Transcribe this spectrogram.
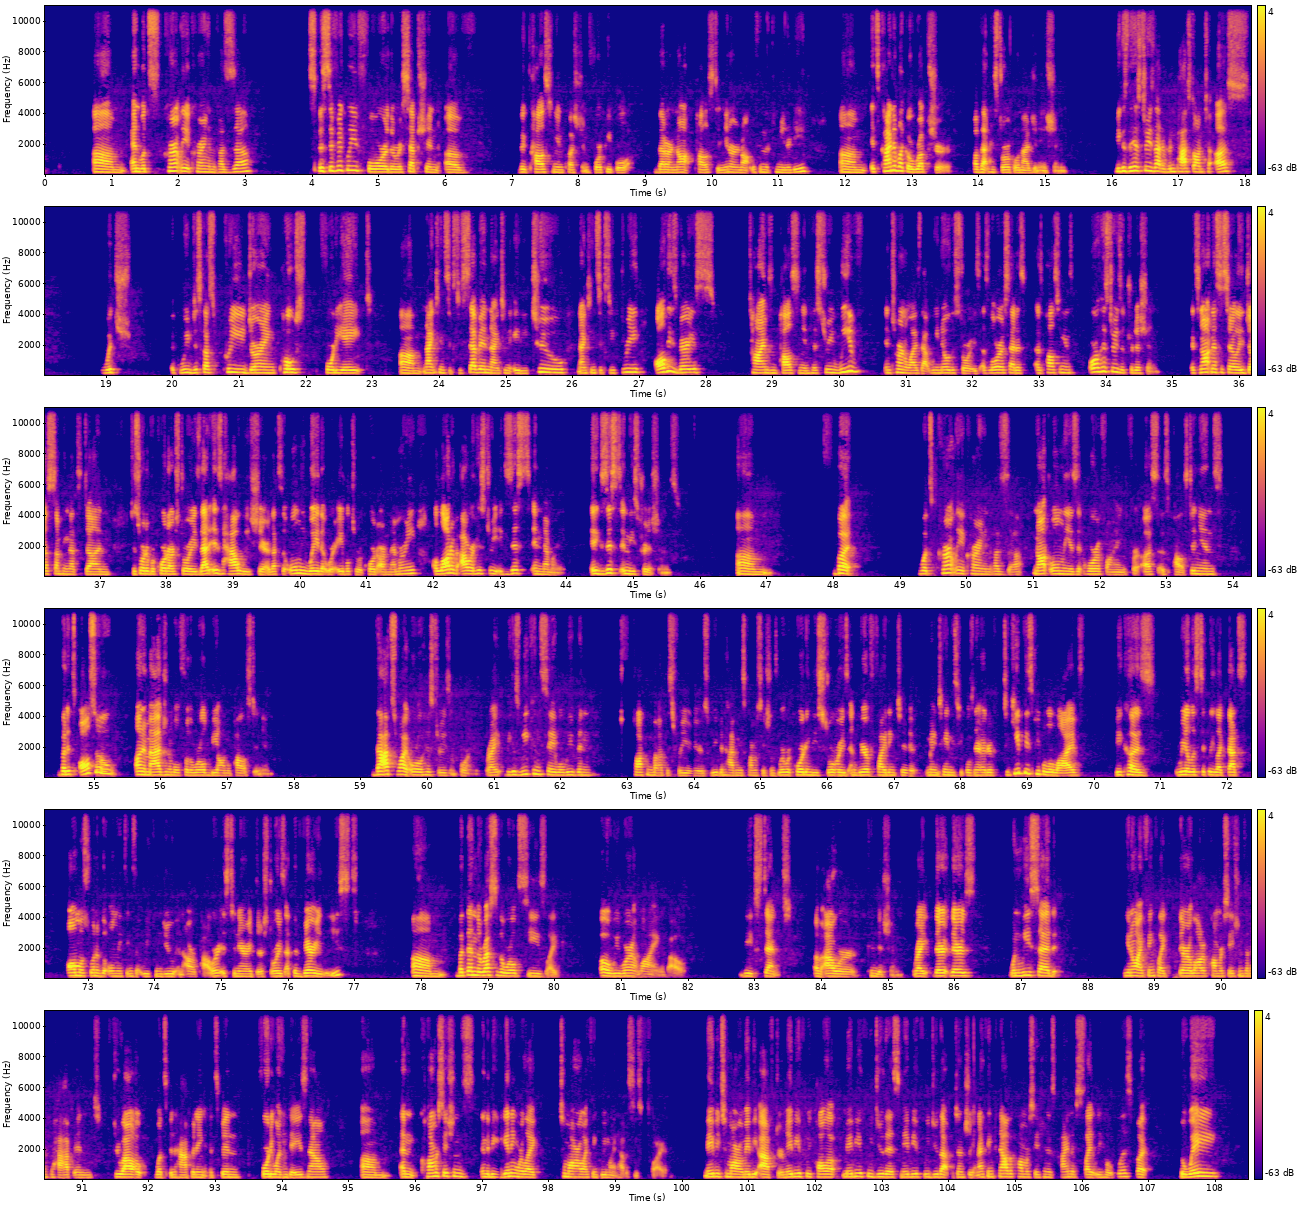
um, and what's currently occurring in Gaza, specifically for the reception of the Palestinian question for people that are not Palestinian or not within the community, um, it's kind of like a rupture of that historical imagination. Because the histories that have been passed on to us, which we've discussed pre, during, post 48, um, 1967, 1982, 1963, all these various times in Palestinian history, we've internalized that. We know the stories. As Laura said, as, as Palestinians, oral history is a tradition. It's not necessarily just something that's done to sort of record our stories. That is how we share. That's the only way that we're able to record our memory. A lot of our history exists in memory, it exists in these traditions. Um, but what's currently occurring in Gaza, not only is it horrifying for us as Palestinians, but it's also unimaginable for the world beyond the Palestinian that's why oral history is important, right? Because we can say, well, we've been talking about this for years. We've been having these conversations. We're recording these stories and we're fighting to maintain these people's narrative, to keep these people alive, because realistically, like that's almost one of the only things that we can do in our power is to narrate their stories at the very least. Um, but then the rest of the world sees like, oh, we weren't lying about the extent of our condition, right? There, there's when we said you know, I think like there are a lot of conversations that have happened throughout what's been happening. It's been 41 days now. Um, and conversations in the beginning were like, tomorrow, I think we might have a ceasefire. Maybe tomorrow, maybe after, maybe if we call up, maybe if we do this, maybe if we do that potentially. And I think now the conversation is kind of slightly hopeless, but the way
